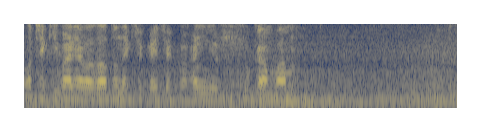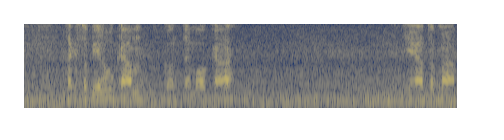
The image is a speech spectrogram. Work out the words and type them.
oczekiwania na załadunek, czekajcie kochani, już szukam Wam. Tak sobie lukam kątem oka. Gdzie ja to mam?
